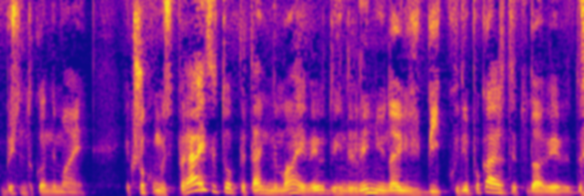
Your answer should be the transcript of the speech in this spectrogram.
обично такого немає. Якщо комусь спирається, то питань немає. Виведу гідролінію навіть в бік. Куди покажете, туди виведу.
